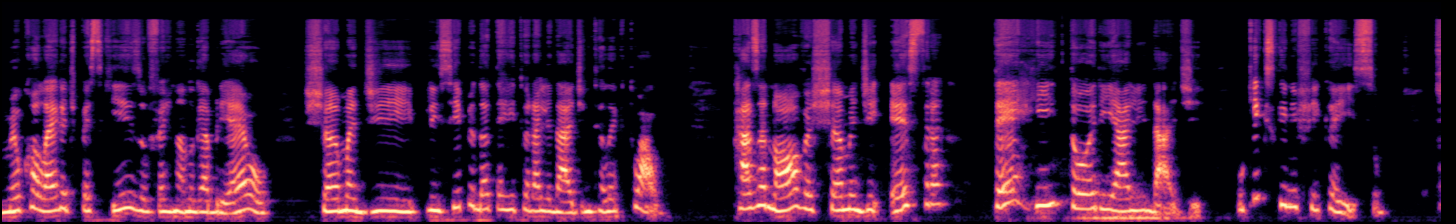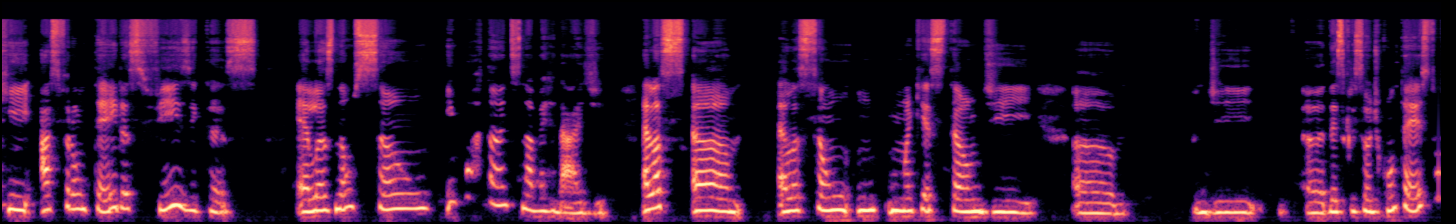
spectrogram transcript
O meu colega de pesquisa, o Fernando Gabriel, chama de princípio da territorialidade intelectual. Casa Nova chama de extraterritorialidade territorialidade. O que, que significa isso? Que as fronteiras físicas elas não são importantes, na verdade. Elas, uh, elas são um, uma questão de, uh, de uh, descrição de contexto.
